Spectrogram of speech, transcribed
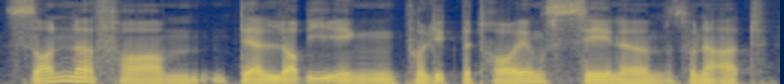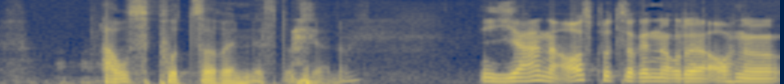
Sonderform der Lobbying, Politbetreuungsszene, so eine Art Ausputzerin ist das ja. Ne? Ja, eine Ausputzerin oder auch eine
